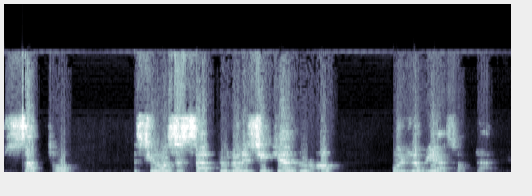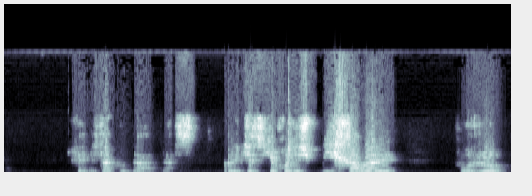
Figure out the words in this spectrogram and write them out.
صد تا اسکناس صد دلاری که از اونها قلابی حساب در خیلی تکون دهنده است. ولی کسی که خودش بیخبره پول رو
